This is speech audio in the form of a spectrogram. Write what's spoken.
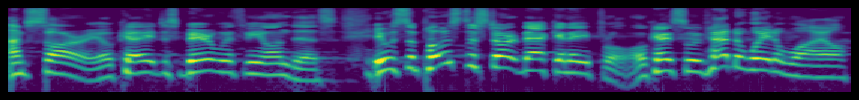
I'm sorry, okay? Just bear with me on this. It was supposed to start back in April, okay? So we've had to wait a while,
